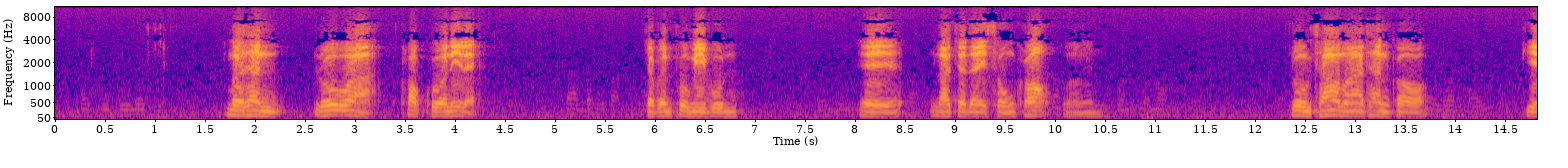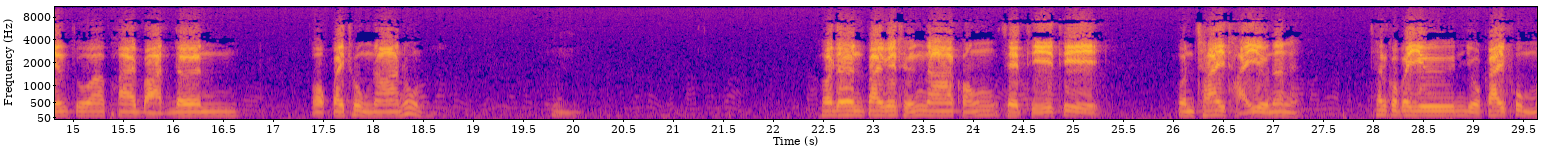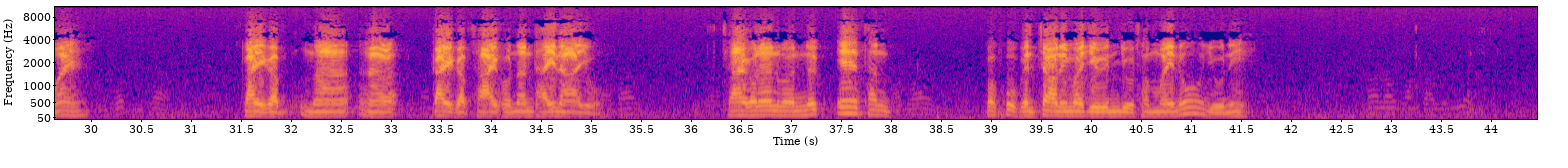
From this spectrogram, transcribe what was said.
ๆ เมื่อท่านรู้ว่าครอบครัวนี้แหละ จะเป็นผู้มีบุญ เอเราจะได้สงเคราะห์ว่างั้นรุ่งเช้ามาท่านก็เกียมตัวพายบาทเดิน ออกไปทุ่งนานู่นพอเดินไปไปถึงนาของเศรษฐีที่ คนใช้ไถอยู่นั่นแหละท่านก็ไปยืนอยู่ใกล้พุ่มไม้ใกล้กับนาใกล้กับชายคนนั้นไถนาอยู่ ชายคนนั้นมันนึก เอ๊ะท่านพระผู้เป็นเจ้านี่มายืนอยู่ทำไมโน้อยู่นี่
